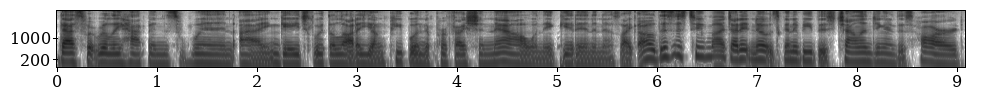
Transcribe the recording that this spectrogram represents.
that's what really happens when I engage with a lot of young people in the profession now when they get in and it's like, oh, this is too much. I didn't know it was going to be this challenging or this hard.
